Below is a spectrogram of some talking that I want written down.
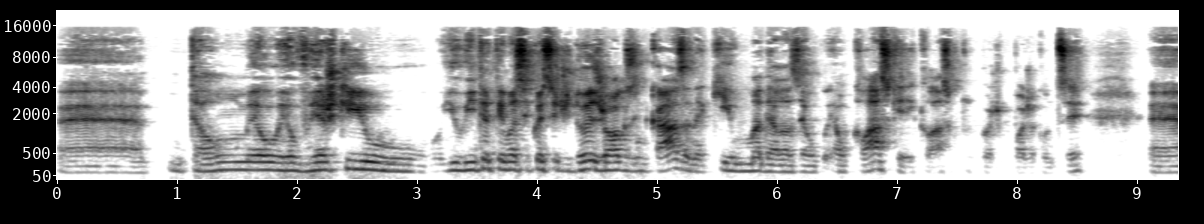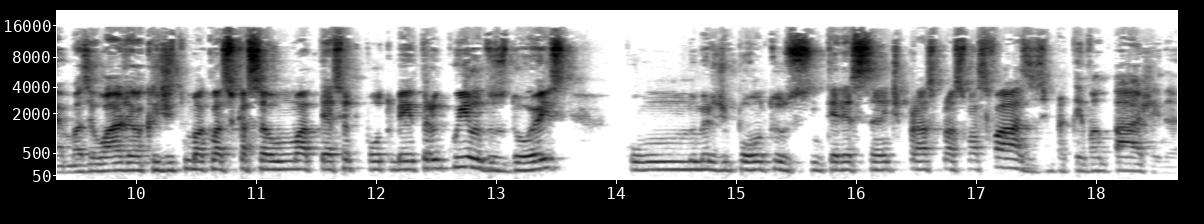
É, então eu, eu vejo que o, o Inter tem uma sequência de dois jogos em casa, né? Que uma delas é o, é o clássico, e clássico tudo pode, pode acontecer. É, mas eu, eu acredito numa classificação até certo ponto bem tranquila dos dois, com um número de pontos interessante para as próximas fases, assim, para ter vantagem, né?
